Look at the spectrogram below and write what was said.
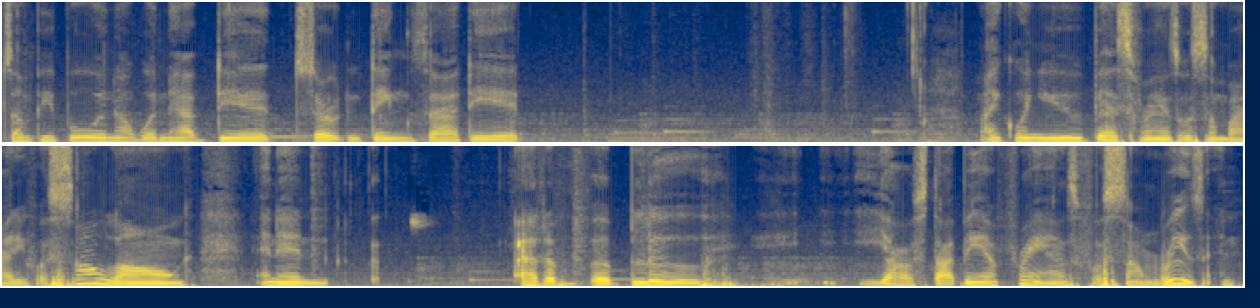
some people and I wouldn't have did certain things I did. Like when you best friends with somebody for so long and then out of the blue y'all stop being friends for some reason.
